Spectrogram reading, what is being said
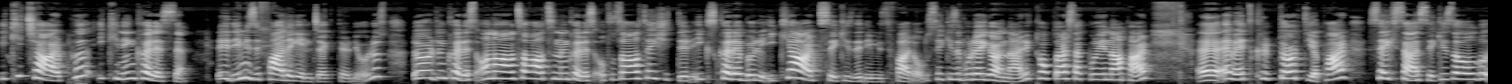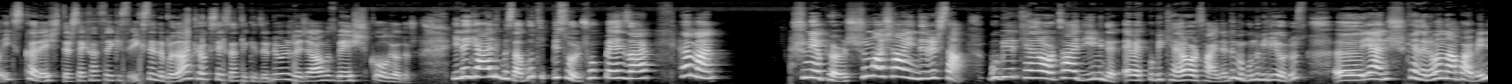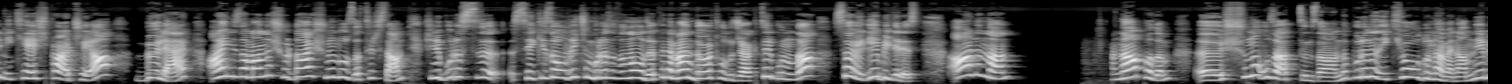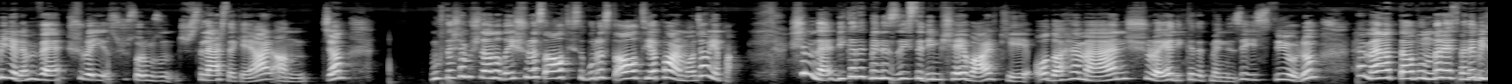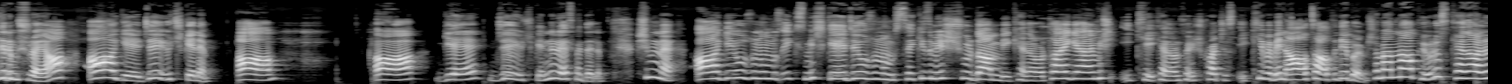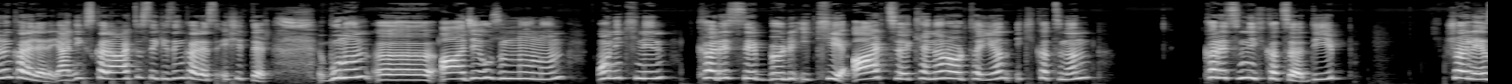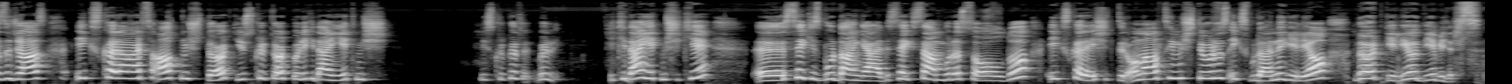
2 çarpı 2'nin karesi dediğimiz ifade gelecektir diyoruz. 4'ün karesi 16, 6'nın karesi 36 eşittir. x kare bölü 2 artı 8 dediğimiz ifade oldu. 8'i buraya gönderdik. Toplarsak burayı ne yapar? Ee, evet 44 yapar. 88 oldu. x kare eşittir. 88 x nedir buradan? Kök 88'dir diyoruz ve cevabımız B oluyordur. Yine geldik mesela bu tip bir soru çok benzer. Hemen şunu yapıyoruz. Şunu aşağı indirirsem bu bir kenar ortay değil midir? Evet bu bir kenar ortaydır değil mi? Bunu biliyoruz. Ee, yani şu kenarıma ne yapar benim? iki eş parçaya böler. Aynı zamanda şuradan şunu da uzatırsam. Şimdi burası 8 olduğu için burası da ne olacaktır? Hemen 4 olacaktır. Bunu da söyleyebiliriz. Ardından ne yapalım? Ee, şunu uzattığım zaman da buranın 2 olduğunu hemen anlayabilirim ve şurayı şu sorumuzun silersek eğer anlatacağım. Muhteşem üçten dolayı şurası 6 ise burası da 6 yapar mı hocam? Yapar. Şimdi dikkat etmenizi istediğim bir şey var ki o da hemen şuraya dikkat etmenizi istiyorum. Hemen hatta bunu da resmedebilirim şuraya. AGC üçgeni. A A, G, C üçgenini resmedelim. Şimdi AG uzunluğumuz x'miş, GC uzunluğumuz 8'miş. Şuradan bir kenarortay gelmiş. 2, kenarortayın şu parçası 2 ve beni 6 6 diye bölmüş. Hemen ne yapıyoruz? Kenarların kareleri. Yani x kare artı 8'in karesi eşittir. Bunun e, AC uzunluğunun 12'nin karesi bölü 2 artı kenarortayın 2 katının karesinin 2 katı deyip Şöyle yazacağız. x kare artı 64. 144 bölü 2'den 70. 144 bölü 2'den 72. 8 buradan geldi. 80 burası oldu. x kare eşittir 16'ymış diyoruz. x buradan ne geliyor? 4 geliyor diyebiliriz.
